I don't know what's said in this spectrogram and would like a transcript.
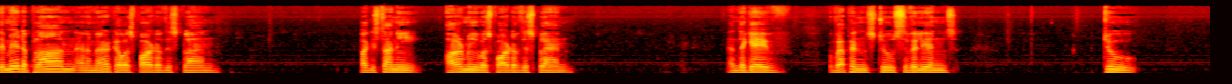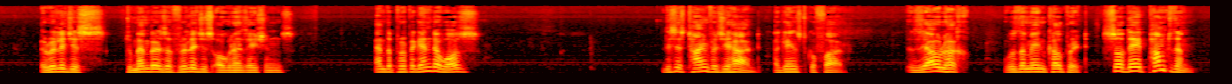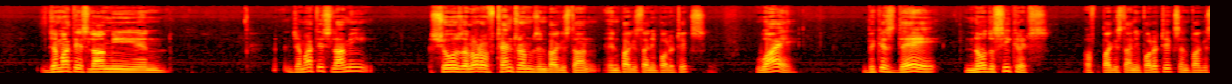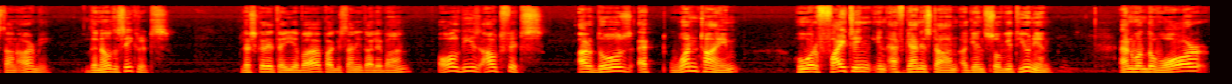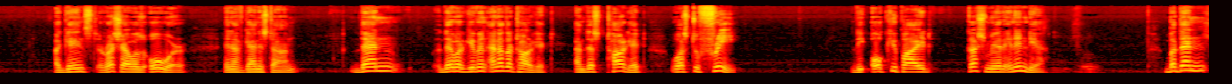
They made a plan, and America was part of this plan. Pakistani army was part of this plan, and they gave weapons to civilians, to members of religious organizations, and the propaganda was this is time for جہاد against کفار ضیاء الحق was the main culprit سو دے پمپٹ دم جماعت Islami and Jamaat Islami shows a of tantrums in Pakistan in Pakistani politics why because they know the secrets of Pakistani politics and Pakistan army they know the secrets Lashkar Taiba Pakistani Taliban all these outfits are those at one time who were fighting in Afghanistan against Soviet Union. And when the war against Russia was over in Afghanistan, then they were given another target, and this target was to free the occupied Kashmir in India. But then,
